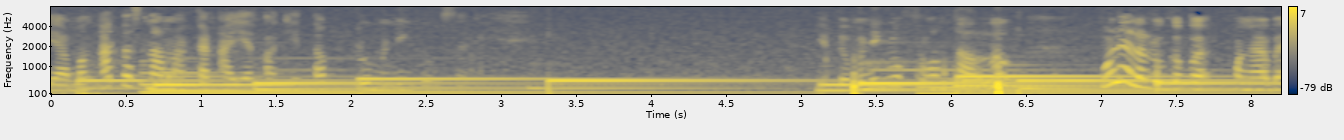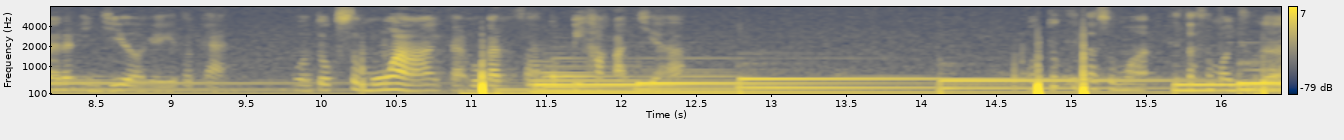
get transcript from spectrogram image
ya mengatasnamakan ayat Alkitab lo mending gak usah gitu mending lo frontal lo boleh lalu ke pengabaran Injil kayak gitu untuk semua kan bukan satu pihak aja. Untuk kita semua kita semua juga.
